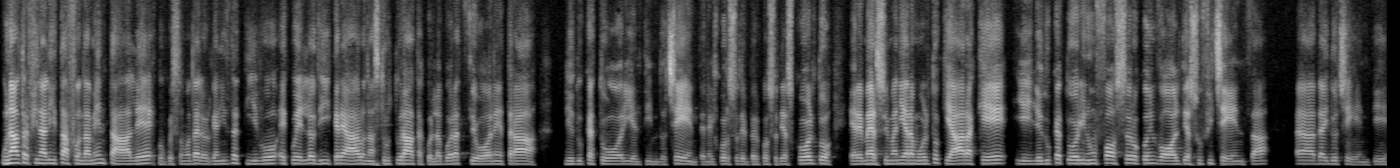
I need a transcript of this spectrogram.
Un'altra finalità fondamentale con questo modello organizzativo è quello di creare una strutturata collaborazione tra gli educatori e il team docente. Nel corso del percorso di ascolto era emerso in maniera molto chiara che gli educatori non fossero coinvolti a sufficienza eh, dai docenti.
